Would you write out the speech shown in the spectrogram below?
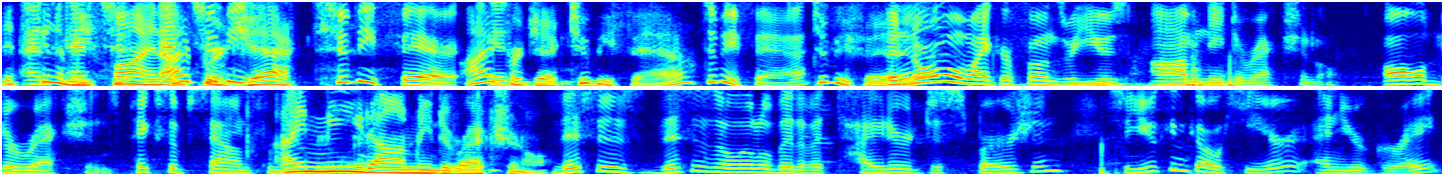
It's going to be and fine. I and to be- project. To be, fair, I it- project. To be fair. To be fair, To be fair. the normal microphones we use omnidirectional, all directions, picks up sound from. I everywhere. need omnidirectional. This is this is a little bit of a tighter dispersion, so you can go here and you're great.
